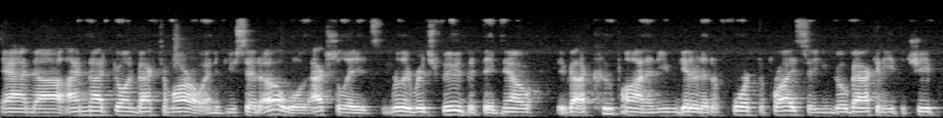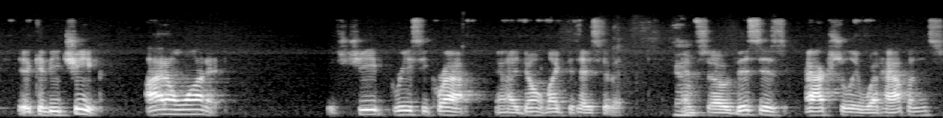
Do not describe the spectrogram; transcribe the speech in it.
and uh, I'm not going back tomorrow. And if you said, oh, well, actually, it's really rich food, but they've now they've got a coupon and you can get it at a fourth the price, so you can go back and eat the cheap. It can be cheap. I don't want it. It's cheap, greasy crap, and I don't like the taste of it. Yeah. And so this is actually what happens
